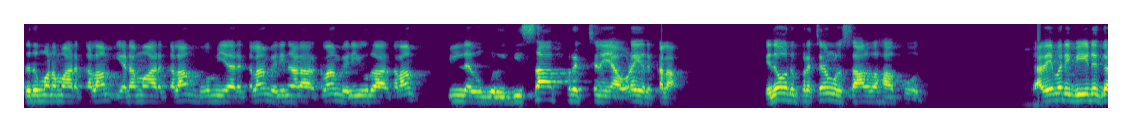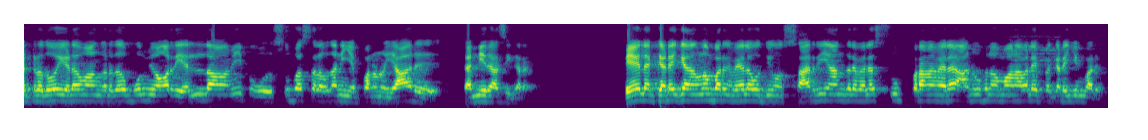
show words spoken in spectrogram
திருமணமா இருக்கலாம் இடமா இருக்கலாம் பூமியா இருக்கலாம் வெளிநாடா இருக்கலாம் வெளியூரா இருக்கலாம் இல்ல உங்களுக்கு விசா பிரச்சனையா கூட இருக்கலாம். ஏதோ ஒரு பிரச்சனை உங்களுக்கு சால்வ் ஆக போகுது. அதே மாதிரி வீடு கட்டுறதோ இடம் வாங்குறதோ பூமி வாங்குறதோ எல்லாமே இப்போ ஒரு சுப செலவு தான் நீங்க பண்ணணும். யாரு? கன்னிராசிக்காரன் வேலை கிடைக்காதவங்களாம் பாருங்க வேலை உத்தியோகம். சரியாந்திர வேலை சூப்பரான வேலை அனுகூலமான வேலை இப்ப கிடைக்கும் பாருங்க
